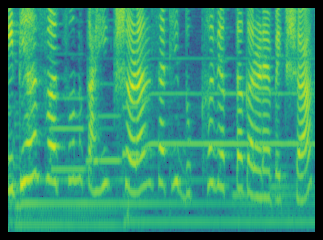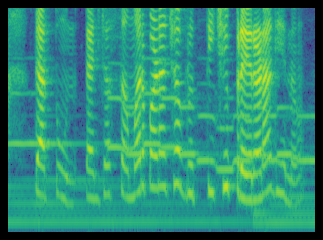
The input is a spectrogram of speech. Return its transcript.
इतिहास वाचून काही क्षणांसाठी दुःख व्यक्त करण्यापेक्षा त्यातून त्यांच्या समर्पणाच्या वृत्तीची प्रेरणा घेणं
